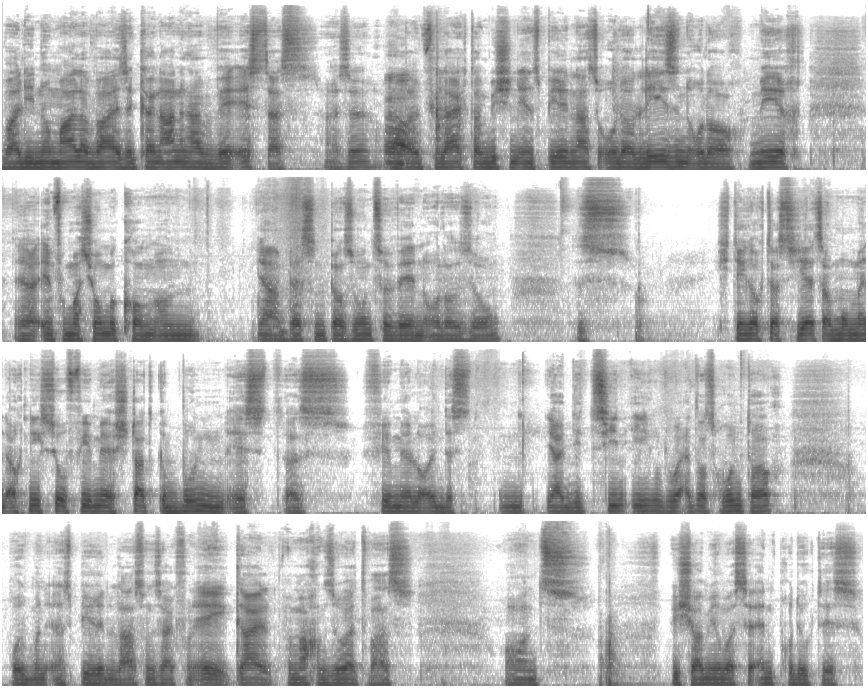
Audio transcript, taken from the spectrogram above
weil die normalerweise keine Ahnung haben, wer ist das. Weißt du? ja. Und vielleicht ein bisschen inspirieren lassen oder lesen oder mehr äh, Informationen bekommen, um ja, eine bessere Person zu werden oder so. Das, ich denke auch, dass jetzt am Moment auch nicht so viel mehr stadtgebunden ist, dass viel mehr Leute, das, ja, die ziehen irgendwo etwas runter und man inspirieren lassen und sagt von, ey, geil, wir machen so etwas und wir schauen mal, was der Endprodukt ist.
